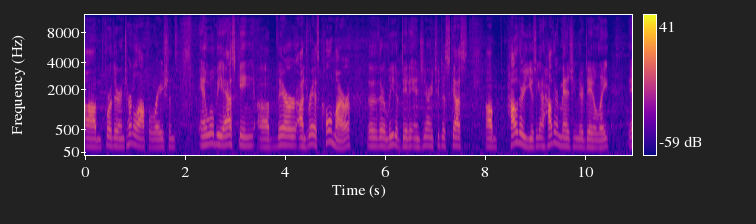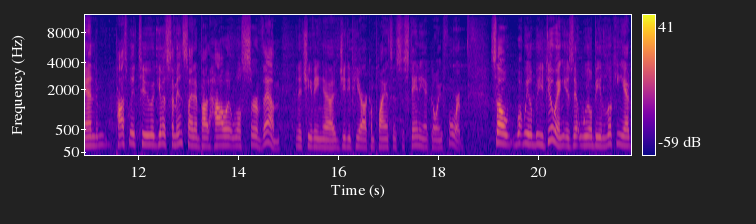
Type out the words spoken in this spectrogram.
um, for their internal operations, and we'll be asking uh, their Andreas Kohlmaier, uh, their lead of data engineering, to discuss um, how they're using it, how they're managing their data lake, and possibly to give us some insight about how it will serve them in achieving uh, GDPR compliance and sustaining it going forward. So what we'll be doing is that we'll be looking at,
